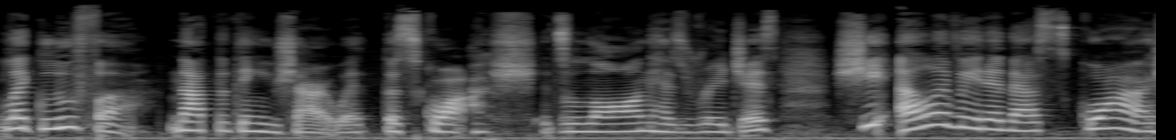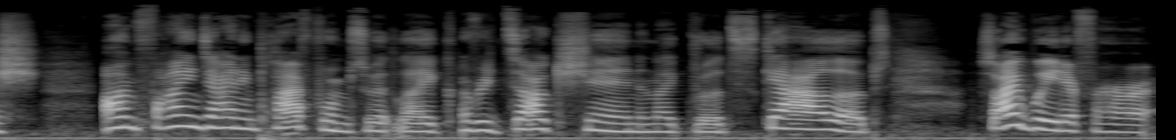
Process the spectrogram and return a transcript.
Like loofah, not the thing you shower with, the squash. It's long, has ridges. She elevated that squash on fine dining platforms with like a reduction and like grilled scallops. So I waited for her.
